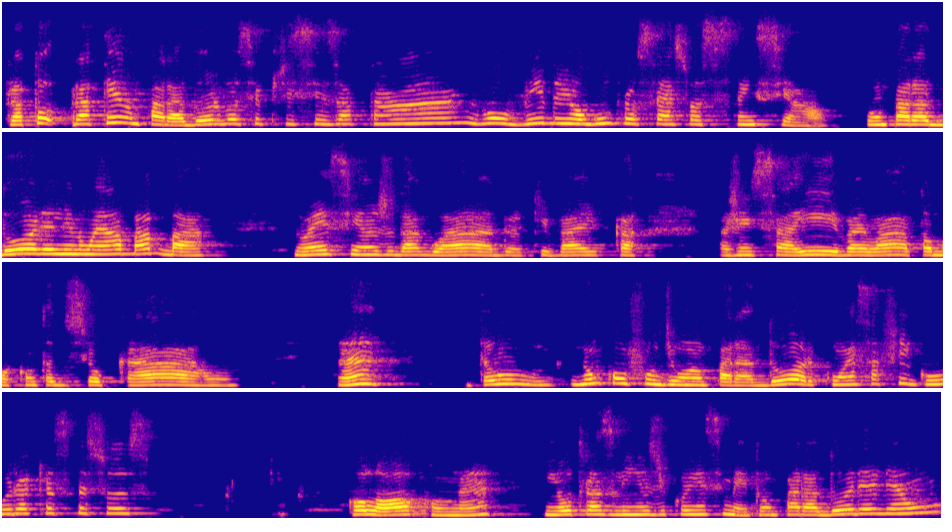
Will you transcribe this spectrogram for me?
para ter amparador, você precisa estar tá envolvido em algum processo assistencial. O amparador, ele não é a babá, não é esse anjo da guarda que vai a gente sair, vai lá, toma conta do seu carro, né? Então, não confundir um amparador com essa figura que as pessoas colocam, né, em outras linhas de conhecimento. O amparador, ele é um,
